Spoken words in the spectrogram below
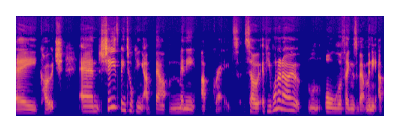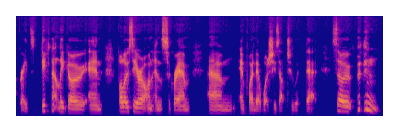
a coach and she's been talking about mini upgrades. So if you want to know all the things about mini upgrades, definitely go and follow Sarah on Instagram um, and find out what she's up to with that. So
